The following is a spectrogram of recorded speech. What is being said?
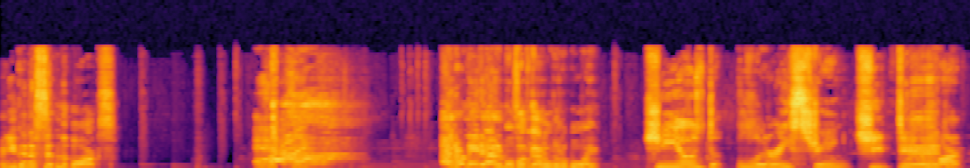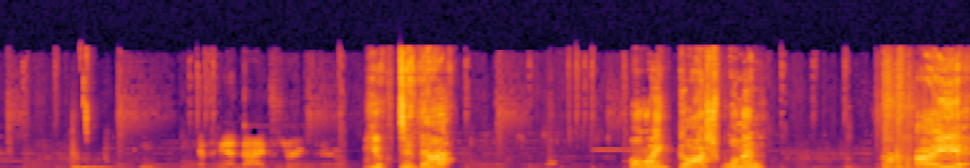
Are you gonna sit in the box? It has I don't need animals. I've got a little boy. she used glittery string. She did. heart. it's hand dyed string too. You did that? Oh my gosh, woman. I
